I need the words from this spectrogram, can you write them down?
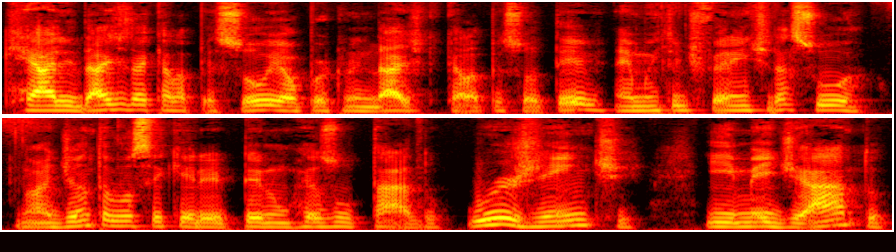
realidade daquela pessoa e a oportunidade que aquela pessoa teve é muito diferente da sua. Não adianta você querer ter um resultado urgente e imediato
